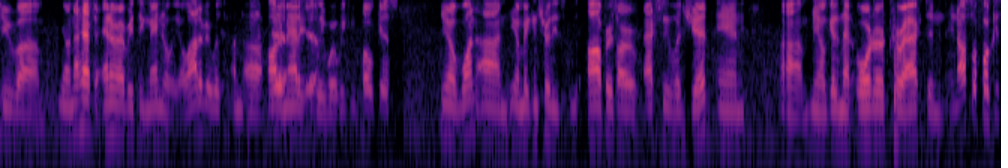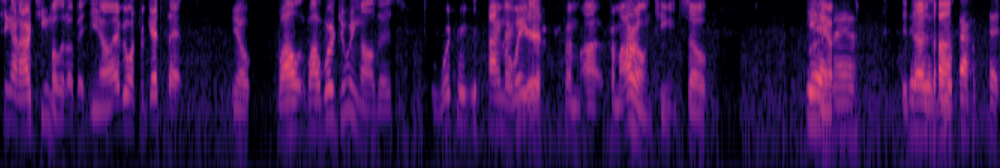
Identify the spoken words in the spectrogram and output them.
to um, you know not have to enter everything manually. A lot of it was uh, automatically where we can focus you know one on you know making sure these offers are actually legit and um, you know getting that order correct and, and also focusing on our team a little bit. You know everyone forgets that you know while while we're doing all this we're taking time away Yeah. from uh, from our own team. So Yeah, Yeah. man. it Just does uh, double back on that.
